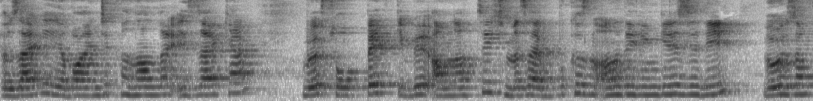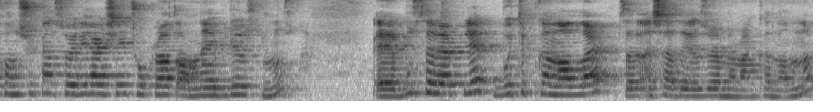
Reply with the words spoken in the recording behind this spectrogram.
Özellikle yabancı kanallar izlerken böyle sohbet gibi anlattığı için mesela bu kızın ana dili İngilizce değil ve o yüzden konuşurken söylediği her şeyi çok rahat anlayabiliyorsunuz. Ee, bu sebeple bu tip kanallar, zaten aşağıda yazıyorum hemen kanalını,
